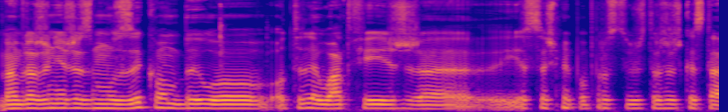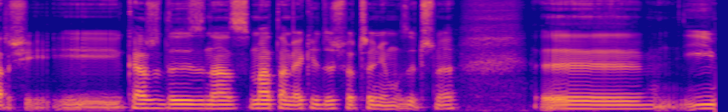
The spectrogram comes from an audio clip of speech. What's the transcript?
Mam wrażenie, że z muzyką było o tyle łatwiej, że jesteśmy po prostu już troszeczkę starsi i każdy z nas ma tam jakieś doświadczenie muzyczne. Yy, I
